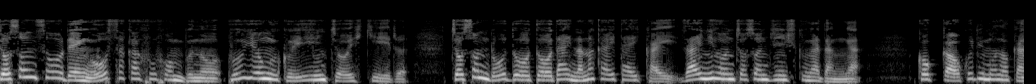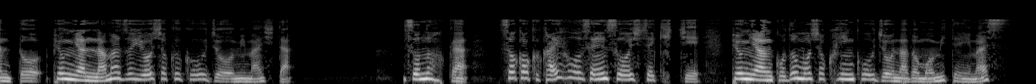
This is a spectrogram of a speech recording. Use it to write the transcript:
朝鮮総連大阪府本部のプーヨングク委員長率いる、朝鮮労働党第7回大会在日本朝鮮人祝賀団が、国家贈り物館と平壌ナマズ養殖工場を見ました。その他、祖国解放戦争史跡地、平壌子供食品工場なども見ています。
